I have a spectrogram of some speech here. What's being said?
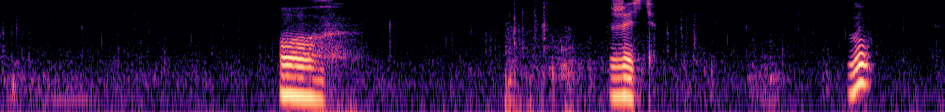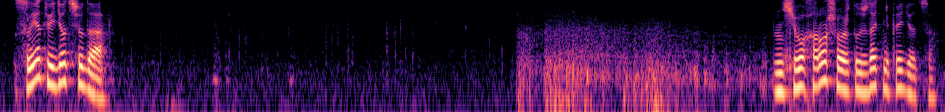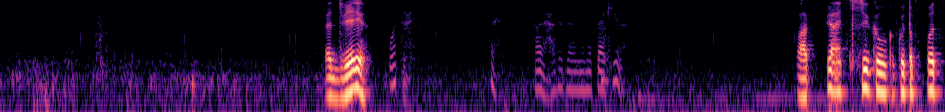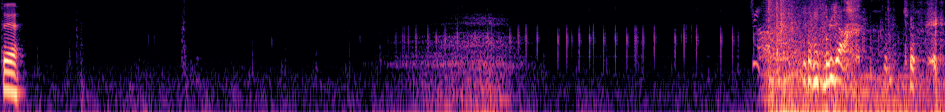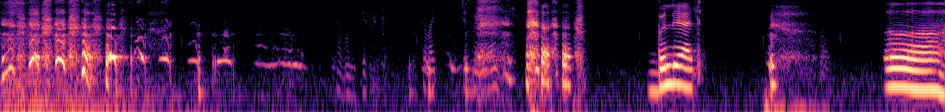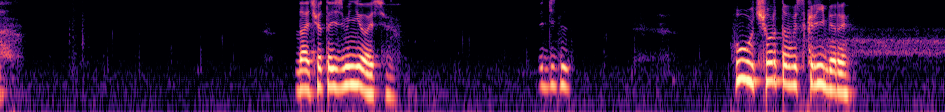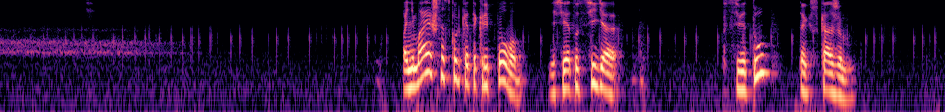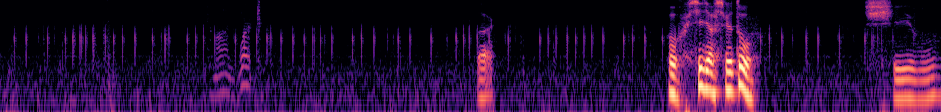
О. Жесть. Ну, след ведет сюда. Ничего хорошего ж тут ждать не придется. Это двери? Опять цикл какой-то ПТ. Блях. Блять. Да, что-то изменилось. Фу, чертовы скримеры. Понимаешь, насколько это крипово? Если я тут сидя в цвету, так скажем. Так. Ух, сидя в свету. Чего?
